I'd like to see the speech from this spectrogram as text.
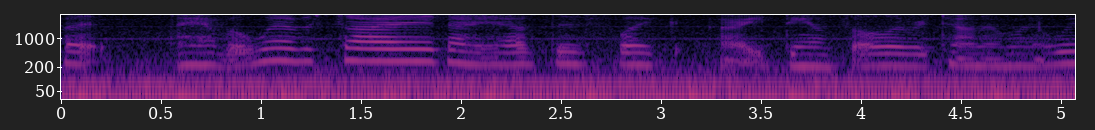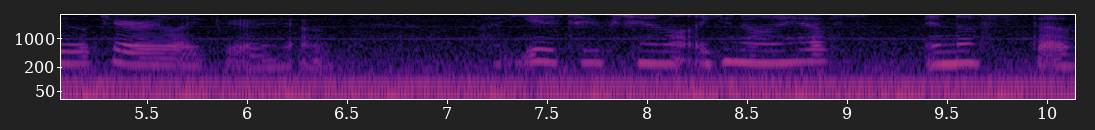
But I have a website, I have this, like, I dance all over town in my wheelchair, like, I have a YouTube channel, you know, I have enough stuff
